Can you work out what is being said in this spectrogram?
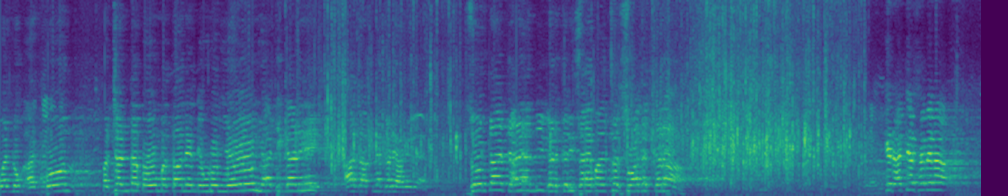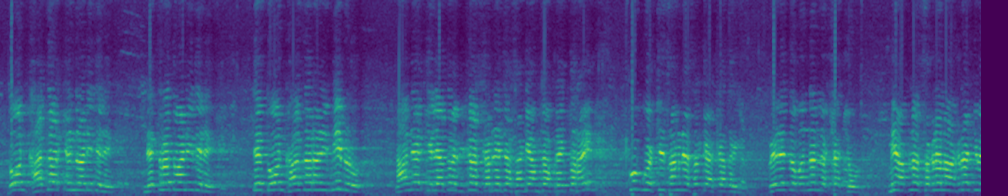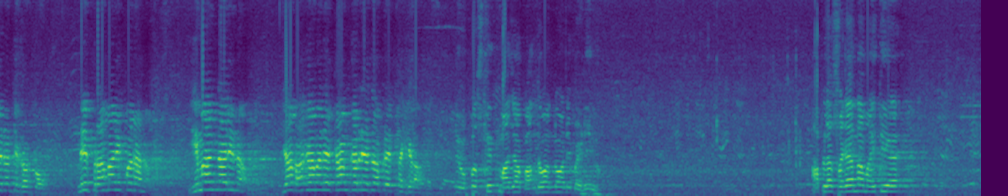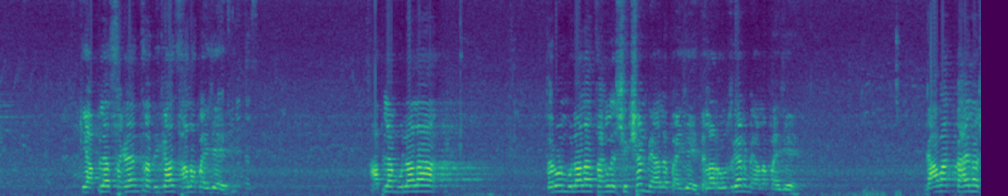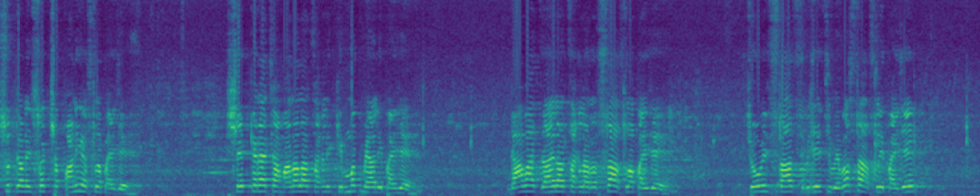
निवडणूक आटपून प्रचंड बहुमताने निवडून येऊन या ठिकाणी आज आपल्याकडे आलेले आहे जोरदार टाळ्यांनी गडकरी साहेबांचं स्वागत करा. की राज्यसभेला दोन खासदार केंद्राने दिले नेतृत्वाने दिले ते दोन खासदार आणि मी मिळून नांदेड जिल्ह्याचा विकास करण्याच्यासाठी आमचा प्रयत्न राहील. खूप गोष्टी सांगण्यासारख्या असल्या तरी वेळेचं बंधन लक्षात घेऊन मी आपल्या सगळ्याला आग्रहाची विनंती करतो. मी प्रामाणिकपणानं इमानदारीनं या भागामध्ये काम करण्याचा प्रयत्न केला. उपस्थित माझ्या बांधवांनो आणि बहिणींनो आपल्या सगळ्यांना माहिती आहे की आपल्या सगळ्यांचा विकास झाला पाहिजे. आपल्या मुलाला तरुण मुलाला चांगलं शिक्षण मिळालं पाहिजे त्याला रोजगार मिळाला पाहिजे. गावात प्यायला शुद्ध आणि स्वच्छ पाणी असलं पाहिजे. शेतकऱ्याच्या मालाला चांगली किंमत मिळाली पाहिजे. गावात जायला चांगला रस्ता असला पाहिजे. चोवीस तास विजेची व्यवस्था असली पाहिजे.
